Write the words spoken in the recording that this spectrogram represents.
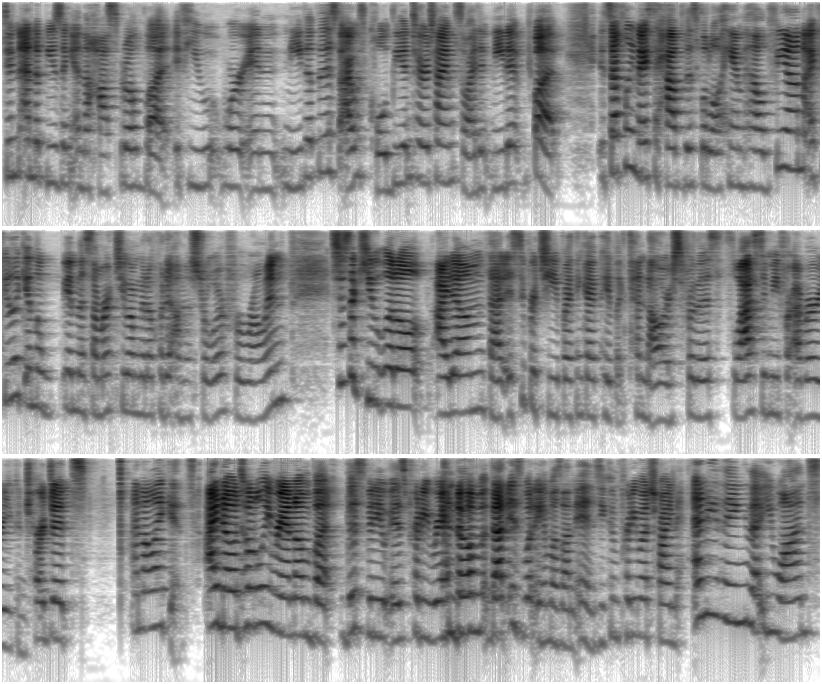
Didn't end up using in the hospital, but if you were in need of this, I was cold the entire time, so I didn't need it. But it's definitely nice to have this little handheld fan. I feel like in the in the summer too, I'm gonna put it on the stroller for Rowan. It's just a cute little item that is super cheap. I think I paid like $10 for this. It's lasted me forever. You can charge it and I like it. I know, totally random, but this video is pretty random. That is what Amazon is. You can pretty much find anything that you want.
